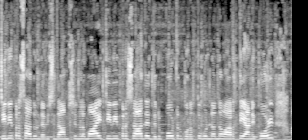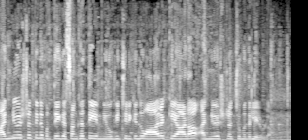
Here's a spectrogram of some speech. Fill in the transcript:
ടി വി പ്രസാദുണ്ട് വിശദാംശങ്ങളുമായി. ടി വി പ്രസാദ് ഇത് റിപ്പോർട്ടർ പുറത്തുകൊണ്ടുവന്ന വാർത്തയാണിപ്പോൾ. അന്വേഷണത്തിന് പ്രത്യേക സംഘത്തെയും നിയോഗിച്ചിരിക്കുന്നു. ആരൊക്കെയാണ് അന്വേഷണ ചുമതലയിലുള്ളത്?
